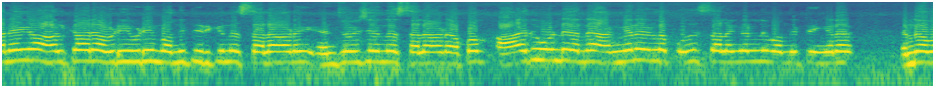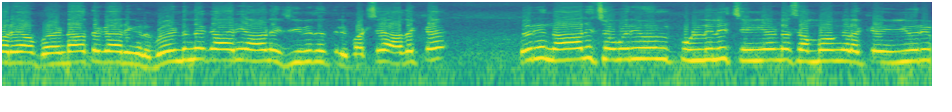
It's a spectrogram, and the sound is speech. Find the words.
അനേകം ആൾക്കാർ അവിടെ ഇവിടെയും വന്നിട്ടിരിക്കുന്ന സ്ഥലമാണ് എൻജോയ് ചെയ്യുന്ന സ്ഥലമാണ്. അപ്പം ആയതുകൊണ്ട് തന്നെ അങ്ങനെയുള്ള പൊതു സ്ഥലങ്ങളിൽ വന്നിട്ട് ഇങ്ങനെ എന്താ പറയാ വേണ്ടാത്ത കാര്യങ്ങൾ വേണ്ടുന്ന കാര്യമാണ് ജീവിതത്തിൽ പക്ഷെ അതൊക്കെ ഒരു നാല് ചുമരുകൾക്കുള്ളിൽ ചെയ്യേണ്ട സംഭവങ്ങളൊക്കെ ഈ ഒരു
